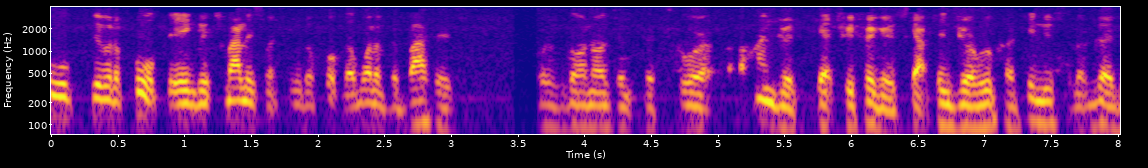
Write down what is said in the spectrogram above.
hoped, they would have hoped the English management would have hoped that one of the batters have gone on to, to score 100, get three figures. Captain Joe continues to look good,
